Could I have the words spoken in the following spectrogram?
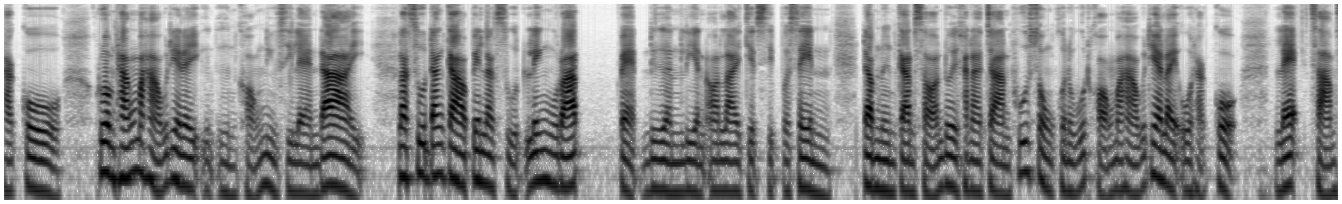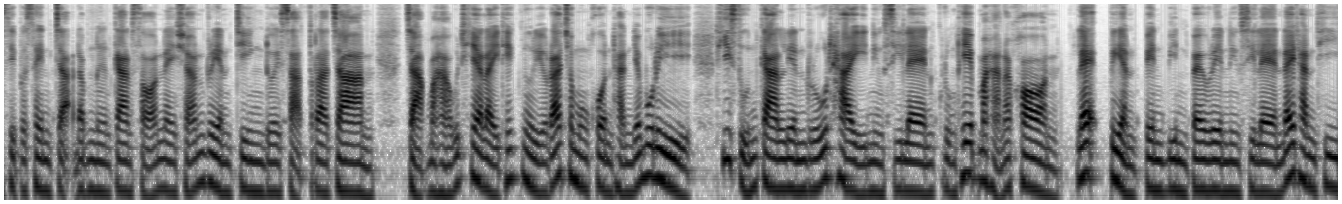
ทาโก รวมทั้งมหาวิทยาลัยอื่น ๆ ของนิวซีแลนด์ได้ หลักสูตรดังกล่าวเป็นหลักสูตรเร่งรัด 8 เดือน เรียนออนไลน์ 70%ดำเนินการสอนโดยคณาจารย์ผู้ทรงคุณวุฒิของมหาวิทยาลัยโอทาโกและ 30%จะดำเนินการสอนในชั้นเรียนจริง โดยศาสตราจารย์ จากมหาวิทยาลัยเทคโนโลยีราชมงคลธัญบุรี ที่ศูนย์การเรียนรู้ไทยนิวซีแลนด์กรุงเทพมหานคร และเปลี่ยนเป็นบินไปเรียนนิวซีแลนด์ได้ทันที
